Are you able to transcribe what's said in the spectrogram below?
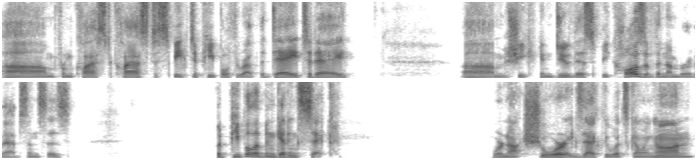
um, from class to class to speak to people throughout the day today. Um, she can do this because of the number of absences. But people have been getting sick. We're not sure exactly what's going on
